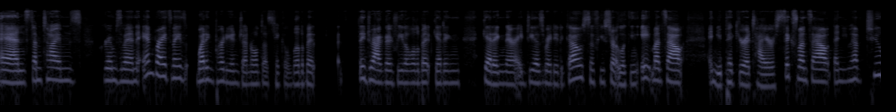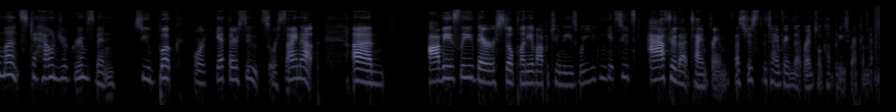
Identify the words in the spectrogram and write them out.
And sometimes groomsmen and bridesmaids, wedding party in general does take a little bit. They drag their feet a little bit getting getting their ideas ready to go. So if you start looking eight months out and you pick your attire six months out, then you have two months to hound your groomsmen to book or get their suits or sign up. Um, obviously there are still plenty of opportunities where you can get suits after that time frame that's just the time frame that rental companies recommend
